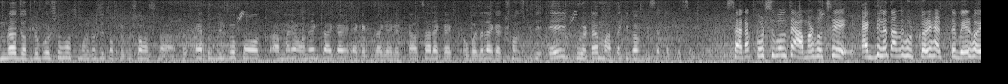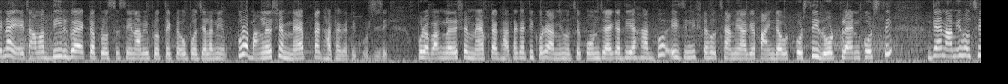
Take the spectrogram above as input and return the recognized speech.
আমরা যতটুকু সহজ মনে করছি ততটুকু সহজ না। তো এত দীর্ঘ পথ মানে অনেক জায়গায়, এক এক জায়গায়, এক এক কালচার এক এক উপজেলা, এক এক সংস্কৃতি, এই পুরোটা মাথা কীভাবে আপনি সেট আপ করছেন সেট আপ করছি বলতে আমার হচ্ছে একদিনে তো আমি হুট করে হাঁটতে বের হই নাই এটা আমার দীর্ঘ একটা প্রসেসিং আমি প্রত্যেকটা উপজেলা নিয়ে পুরো বাংলাদেশের ম্যাপটা ঘাটাঘাটি করছি। পুরো বাংলাদেশের ম্যাপটা ঘাটাঘাটি করে আমি হচ্ছে কোন জায়গা দিয়ে হাঁটবো এই জিনিসটা হচ্ছে আমি আগে ফাইন্ড আউট করছি রোড প্ল্যান করছি। দেন আমি হচ্ছে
